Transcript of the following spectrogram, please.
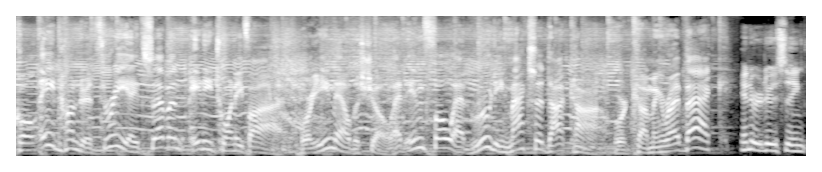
call 800 387 8025 or email the show at info at rudymaxa.com. We're coming right back. Introducing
